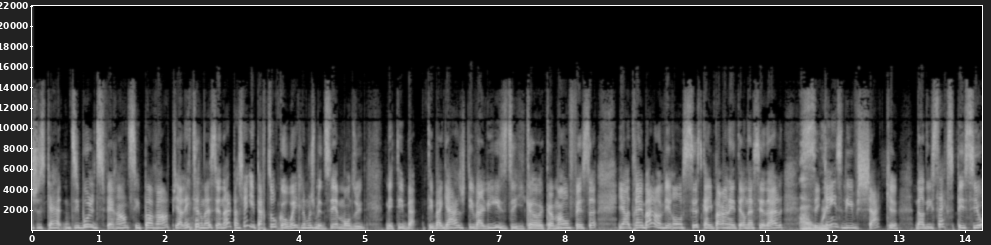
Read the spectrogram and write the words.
jusqu'à 10 boules différentes, c'est pas rare. Puis à l'international parce qu'il est parti au Koweït, là moi je me disais mon dieu, mais tes, tes bagages, tes valises, comment on fait ça? Il en trimballe environ 6 quand il part à l'international. Ah c'est 15 livres chaque dans des sacs spéciaux,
